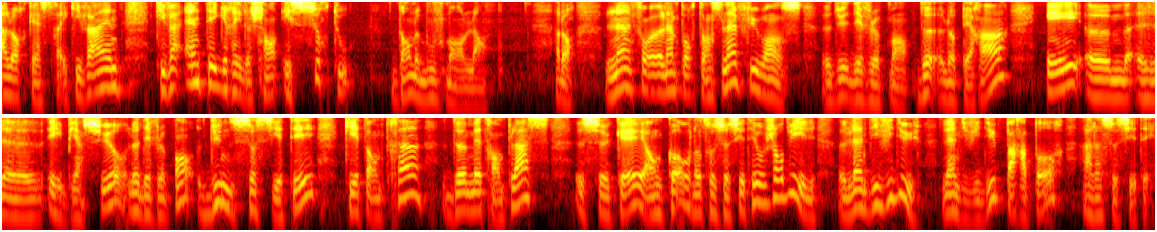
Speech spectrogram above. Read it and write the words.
à l'orchestre et qui va, qui va intégrer le chant et surtout dans le mouvement lent. Alors, l'importance, l'influence du développement de l'opéra et, euh, et bien sûr le développement d'une société qui est en train de mettre en place ce qu'est encore notre société aujourd'hui, l'individu, l'individu par rapport à la société.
